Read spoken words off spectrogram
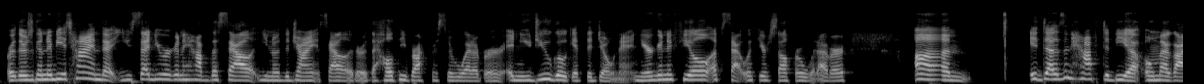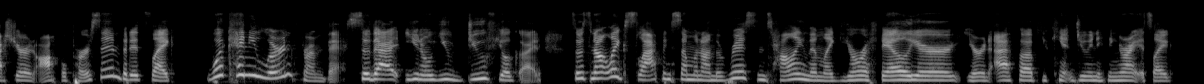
Or there's going to be a time that you said you were going to have the salad, you know, the giant salad or the healthy breakfast or whatever, and you do go get the donut and you're going to feel upset with yourself or whatever. Um, it doesn't have to be a, oh my gosh, you're an awful person, but it's like, what can you learn from this so that you know you do feel good so it's not like slapping someone on the wrist and telling them like you're a failure you're an f up you can't do anything right it's like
